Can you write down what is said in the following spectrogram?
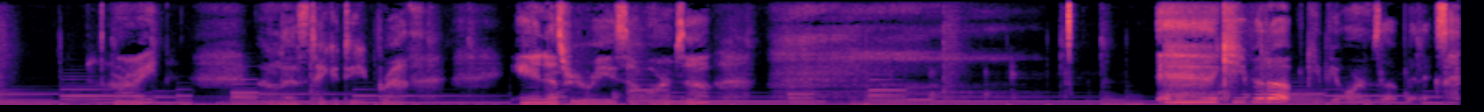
All right, now let's take a deep breath in as we raise our arms up. And keep it up. Keep your arms up and exhale.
